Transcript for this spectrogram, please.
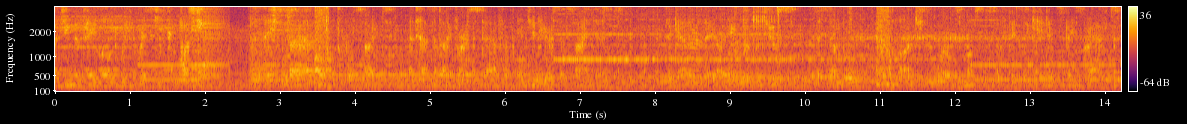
Damaging the payload with risky combustion. The station spans multiple sites and has a diverse staff of engineers and scientists. Together, they are able to produce, assemble, and launch the world's most sophisticated spacecrafts.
